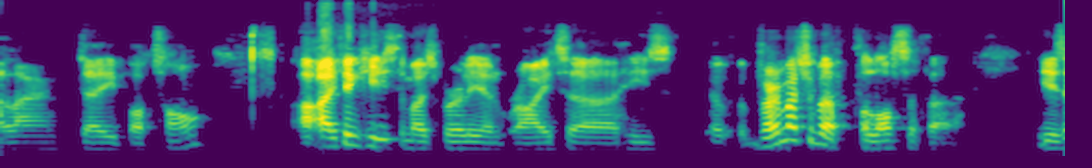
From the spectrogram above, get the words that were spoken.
Alain de Botton. I think he's the most brilliant writer. He's uh, very much of a philosopher. He is,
